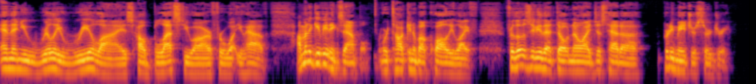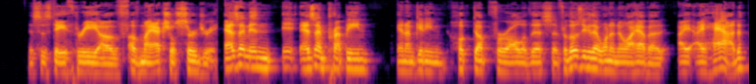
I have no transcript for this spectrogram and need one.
and then you really realize how blessed you are for what you have. I'm going to give you an example. We're talking about quality life. For those of you that don't know, I just had a pretty major surgery. This is day three of of my actual surgery. As I'm in, as I'm prepping and I'm getting hooked up for all of this. And for those of you that want to know, I have a I, I had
